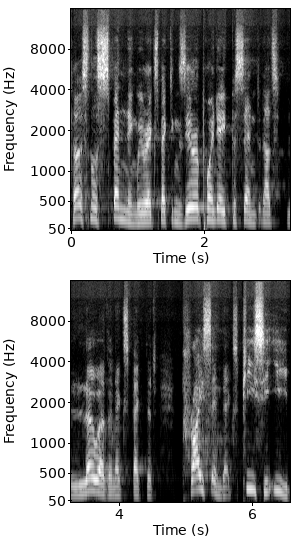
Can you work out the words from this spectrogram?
Personal spending, we were expecting 0.8%. That's lower than expected. Price index, PCE,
